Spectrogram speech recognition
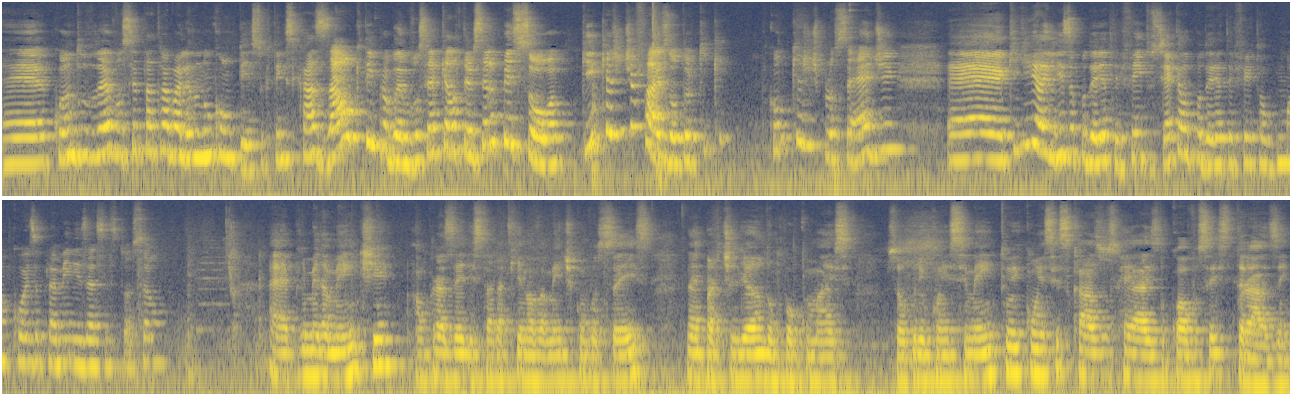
é, quando né, você está trabalhando num contexto que tem esse casal que tem problema, você é aquela terceira pessoa, o que, que a gente faz, doutor? Que, que- como que a gente procede? É, O que, que a Elisa poderia ter feito? Se é que ela poderia ter feito alguma coisa para amenizar essa situação? É, primeiramente, é um prazer estar aqui novamente com vocês, né, partilhando um pouco mais sobre o conhecimento e com esses casos reais do qual vocês trazem.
